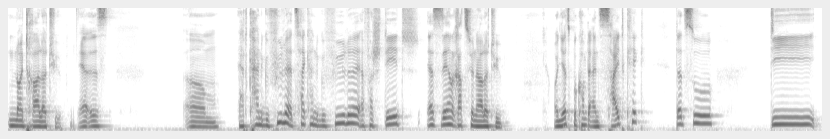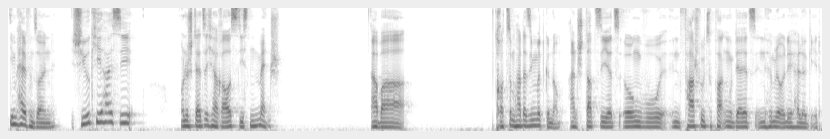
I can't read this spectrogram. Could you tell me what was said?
ein neutraler Typ. Er ist, ähm, er hat keine Gefühle, er zeigt keine Gefühle, er versteht, er ist sehr ein rationaler Typ. Und jetzt bekommt er einen Sidekick dazu, die ihm helfen sollen. Shiuki heißt sie und es stellt sich heraus, sie ist ein Mensch. Aber trotzdem hat er sie mitgenommen, anstatt sie jetzt irgendwo in den Fahrstuhl zu packen, der jetzt in den Himmel oder die Hölle geht.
